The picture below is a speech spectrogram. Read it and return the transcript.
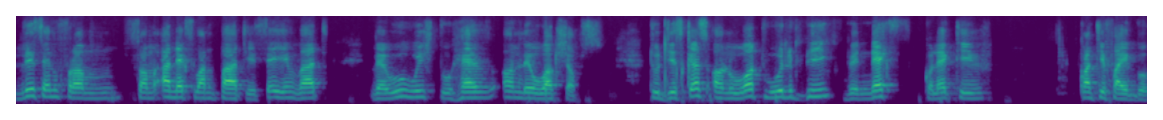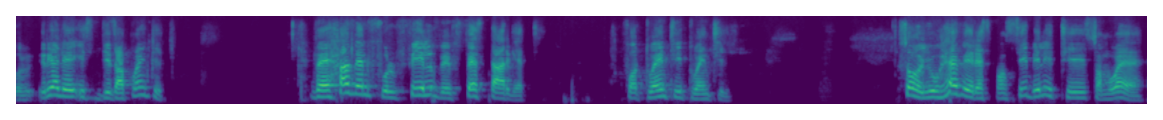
listen from some Annex 1 parties saying that they will wish to have only workshops, to discuss on what would be the next collective quantified goal. Really, it's disappointing. They haven't fulfilled the first target for 2020. So you have a responsibility somewhere.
